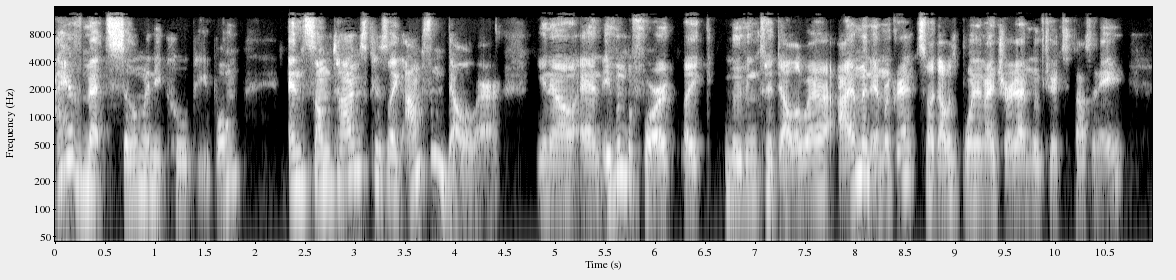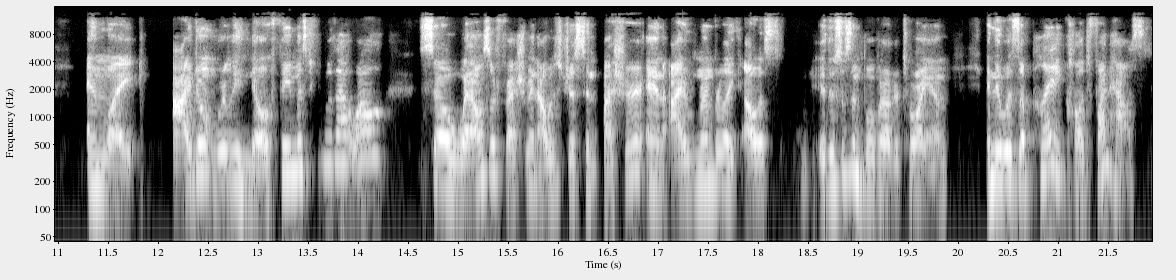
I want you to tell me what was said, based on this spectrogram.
I have met so many cool people and sometimes because like i'm from delaware you know and even before like moving to delaware i'm an immigrant. So like i was born in nigeria i moved here in 2008 and like i don't really know famous people that well. So when i was a freshman i was just an usher. And i remember like i was this was in Bovard auditorium and it was a play called funhouse.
